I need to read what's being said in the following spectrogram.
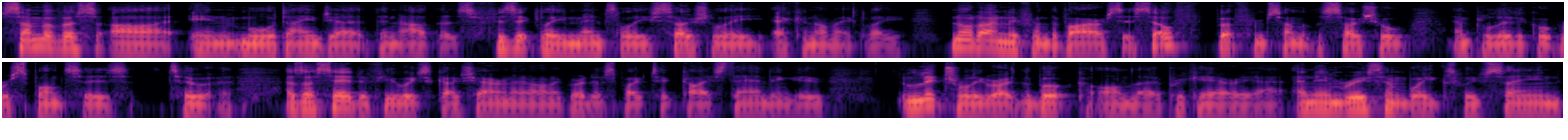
some of us are in more danger than others, physically, mentally, socially, economically, not only from the virus itself, but from some of the social and political responses to it. As I said a few weeks ago, Sharon and Arnagretta spoke to Guy Standing, who literally wrote the book on the precariat. And in recent weeks, we've seen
